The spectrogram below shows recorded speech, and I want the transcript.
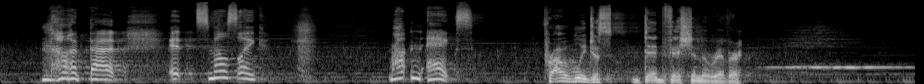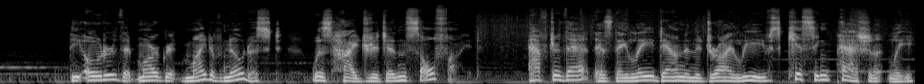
Not that. It smells like rotten eggs. Probably just dead fish in the river. The odor that Margaret might have noticed was hydrogen sulfide. After that, as they lay down in the dry leaves, kissing passionately,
